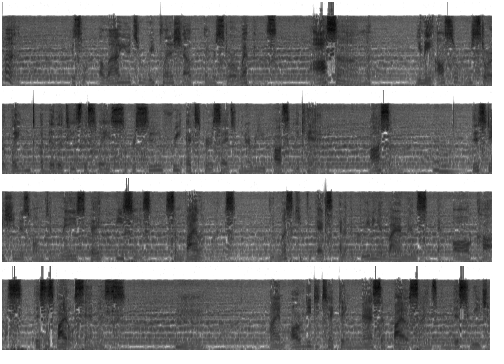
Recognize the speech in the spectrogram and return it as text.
Huh. This will allow you to replenish health and restore weapons. Awesome! You may also restore latent abilities this way, so pursue free X parasites whenever you possibly can. Awesome. This station is home to many species, some violent ones. We must keep the X out of the breeding environments at all costs. This is vital, Samus. Hmm. I am already detecting massive biosigns in this region.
